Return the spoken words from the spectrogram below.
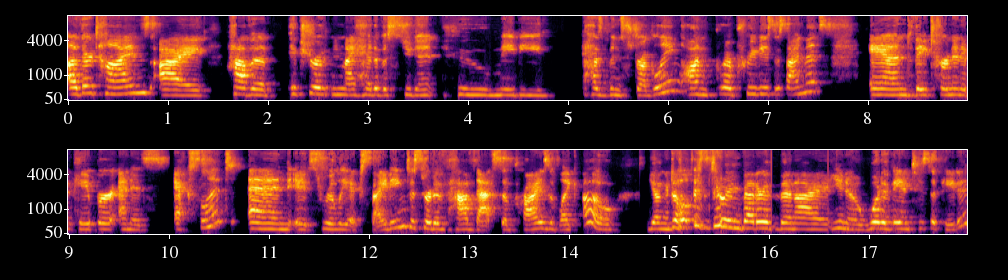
Other times I have a picture in my head of a student who maybe has been struggling on previous assignments and they turn in a paper and it's excellent and it's really exciting to sort of have that surprise of like oh young adult is doing better than I, you know, would have anticipated.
